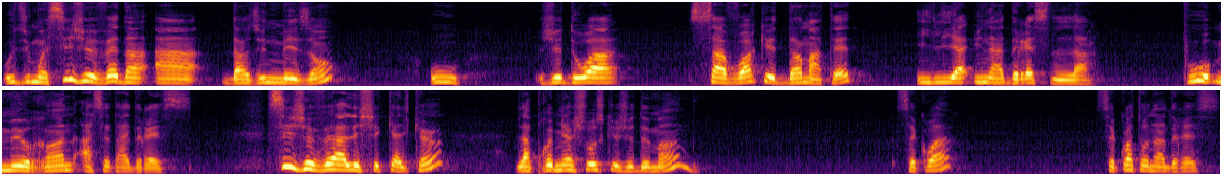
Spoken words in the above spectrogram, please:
ou du moins si je vais dans, une maison où je dois savoir que dans ma tête, il y a une adresse là pour me rendre à cette adresse. Si je vais aller chez quelqu'un, la première chose que je demande, c'est quoi? C'est quoi ton adresse?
